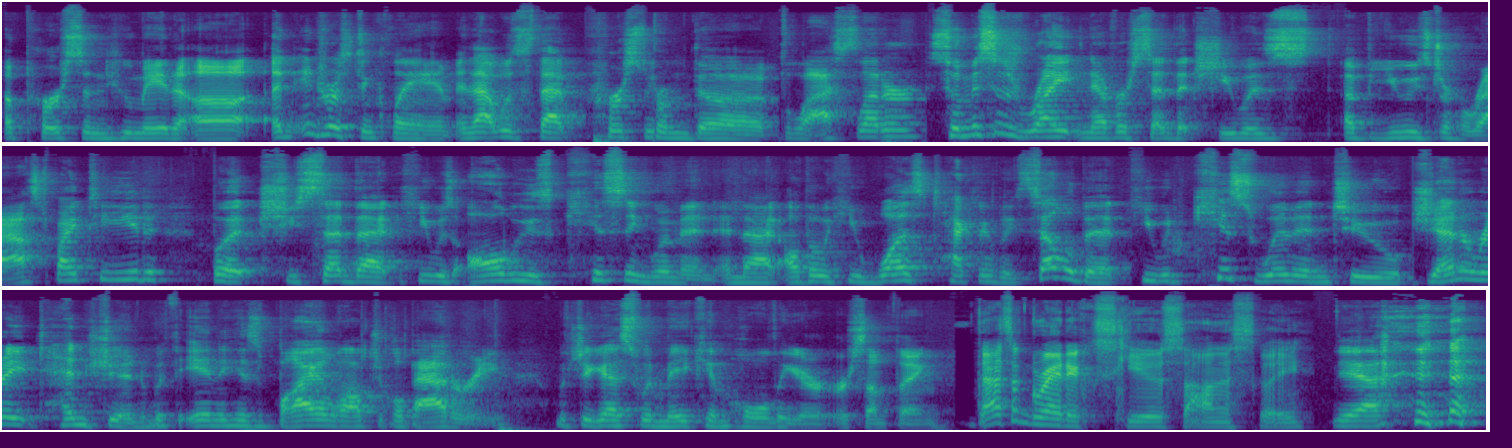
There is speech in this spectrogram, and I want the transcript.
a person who made a, an interesting claim, and that was that person from the, the last letter. So Mrs. Wright never said that she was abused or harassed by Teed, but she said that he was always kissing women, and that although he was technically celibate, he would kiss women to generate tension within his biological battery, which I guess would make him holier or something. That's a great excuse, honestly. Yeah.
